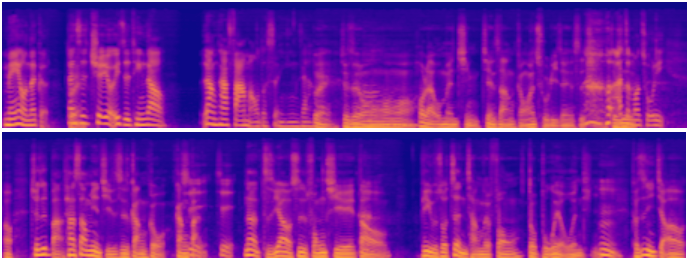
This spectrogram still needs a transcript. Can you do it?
没有那个，但是却又一直听到让它发毛的声音，这样。对，就是嗡嗡嗡哦。后来我们请建商赶快处理这件事情，就他是怎么处理？哦，就是把它上面其实是钢构钢板，是是，那只要是风切到，譬如说正常的风都不会有问题。嗯可是你只要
